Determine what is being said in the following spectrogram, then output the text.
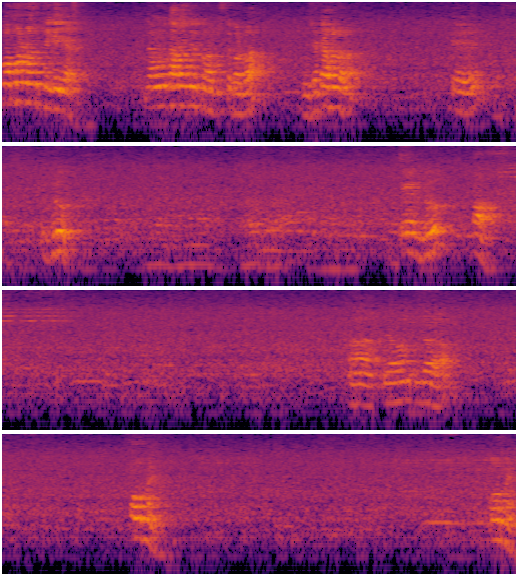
কমন রং থেকেই আসে। যেমন উদাহরণ দিয়ে তোমরা বুঝতে পারবা যেটা হলো a group. A group of যেমন ধরো ওমেন ওমেন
